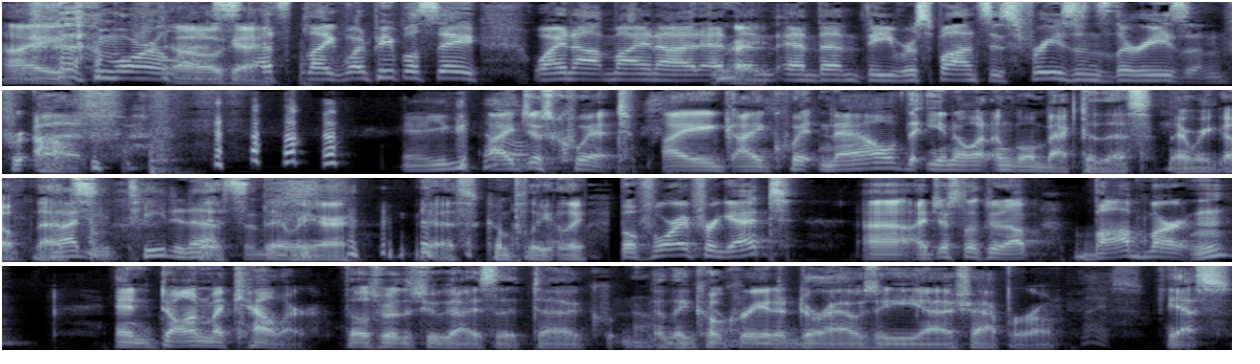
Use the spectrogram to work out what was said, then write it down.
I- more or Oh, less. okay. That's like when people say, "Why not Minot?" and then and then the response is "Friesen's the reason." For, oh, There you go. I just quit. I I quit now. That you know what? I'm going back to this. There we go. God, That's you teed it up. Yes, there we are. yes, completely. Before I forget, uh, I just looked it up. Bob Martin and Don McKellar. Those were the two guys that uh, c- they co-created Drowsy uh, Chaperone. nice. Yes,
